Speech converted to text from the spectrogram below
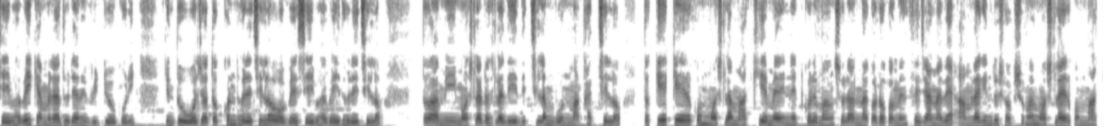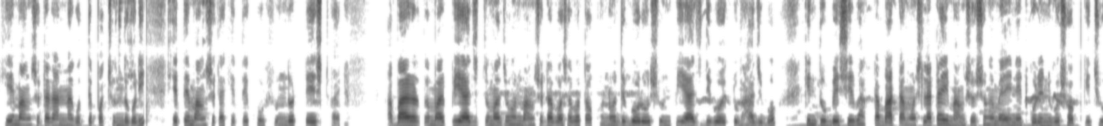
সেইভাবেই ক্যামেরা ধরে আমি ভিডিও করি। কিন্তু ও যতক্ষণ ধরেছিল ও বেশ এইভাবেই ধরেছিল। তো আমি মশলা টশলা দিয়ে দিচ্ছিলাম বোন মাখাচ্ছিল। তো কে কে এরকম মশলা মাখিয়ে ম্যারিনেট করে মাংস রান্না করো কমেন্টসে জানাবে। আমরা কিন্তু সবসময় মশলা এরকম মাখিয়ে মাংসটা রান্না করতে পছন্দ করি। এতে মাংসটা খেতে খুব সুন্দর টেস্ট হয়। আবার তোমার পেঁয়াজ, তোমার যখন মাংসটা বসাবো তখনও দেবো রসুন, পেঁয়াজ দিব, একটু ভাজবো। কিন্তু বেশিরভাগটা বাটা মশলাটা এই মাংসর সঙ্গে ম্যারিনেট করে নেব। সব কিছু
